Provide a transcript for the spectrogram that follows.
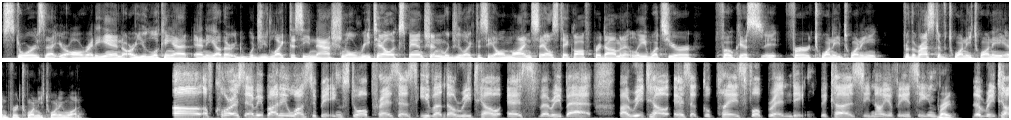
stores that you're already in. Are you looking at any other? Would you like to see national retail expansion? Would you like to see online sales take off predominantly? What's your focus eh, for 2020, for the rest of 2020 and for 2021? Uh, of course, everybody wants to be in store presence, even though retail is very bad. But retail is a good place for branding because you know if it's in right the retail,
